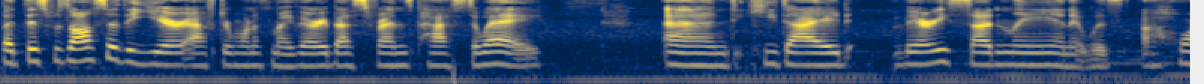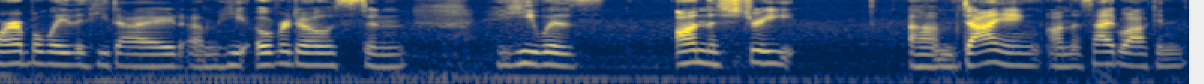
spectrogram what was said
But this was also the year after one of my very best friends passed away. And he died very suddenly, and it was a horrible way that he died. Um, he overdosed, and he was on the street um, dying on the sidewalk, and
